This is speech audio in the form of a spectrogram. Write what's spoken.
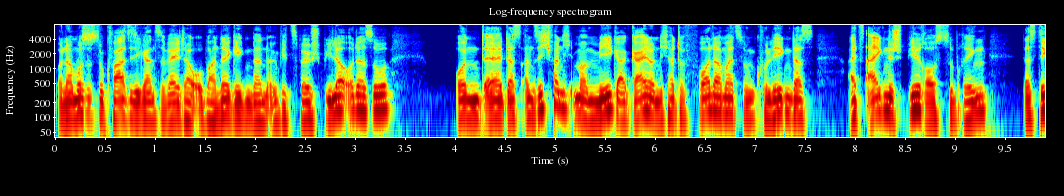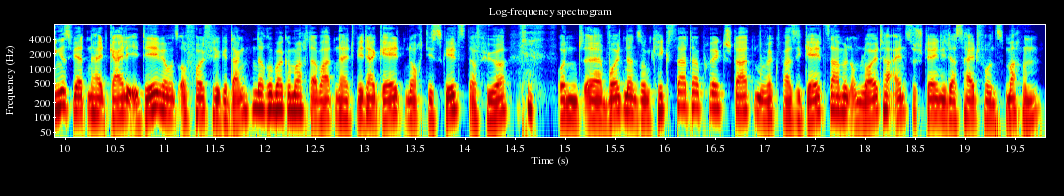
Und dann musstest du quasi die ganze Welt erobern, ne, gegen dann irgendwie zwölf Spieler oder so. Und äh, das an sich fand ich immer mega geil und ich hatte vor, damals so einen Kollegen das als eigenes Spiel rauszubringen. Das Ding ist, wir hatten halt geile Ideen, wir haben uns auch voll viele Gedanken darüber gemacht, aber hatten halt weder Geld noch die Skills dafür und äh, wollten dann so ein Kickstarter-Projekt starten, wo wir quasi Geld sammeln, um Leute einzustellen, die das halt für uns machen.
